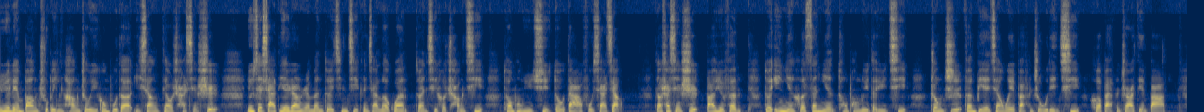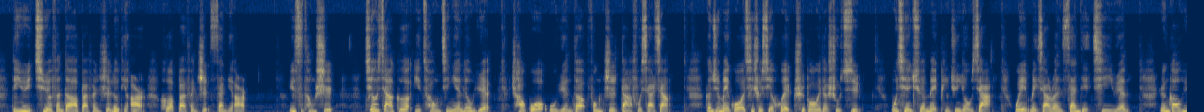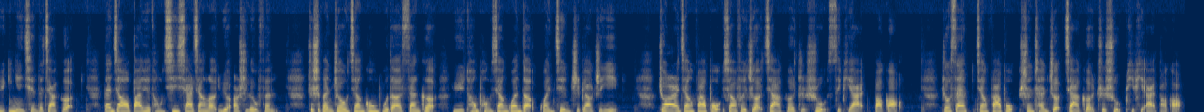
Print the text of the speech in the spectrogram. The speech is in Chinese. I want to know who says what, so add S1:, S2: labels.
S1: 纽约联邦储备银行周一公布的一项调查显示，油价下跌让人们对经济更加乐观，短期和长期通膨预期都大幅下降。调查显示，八月份对一年和三年通膨率的预期中值分别降为百分之五点七和百分之二点八，低于七月份的百分之六点二和百分之三点二。与此同时，汽油价格已从今年六月超过五元的峰值大幅下降。根据美国汽车协会 Triple A 的数据，目前全美平均油价为每加仑三点七一元，仍高于一年前的价格，但较八月同期下降了约二十六分。这是本周将公布的三个与通膨相关的关键指标之一。周二将发布消费者价格指数 CPI 报告。周三将发布生产者价格指数 PPI 报告。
